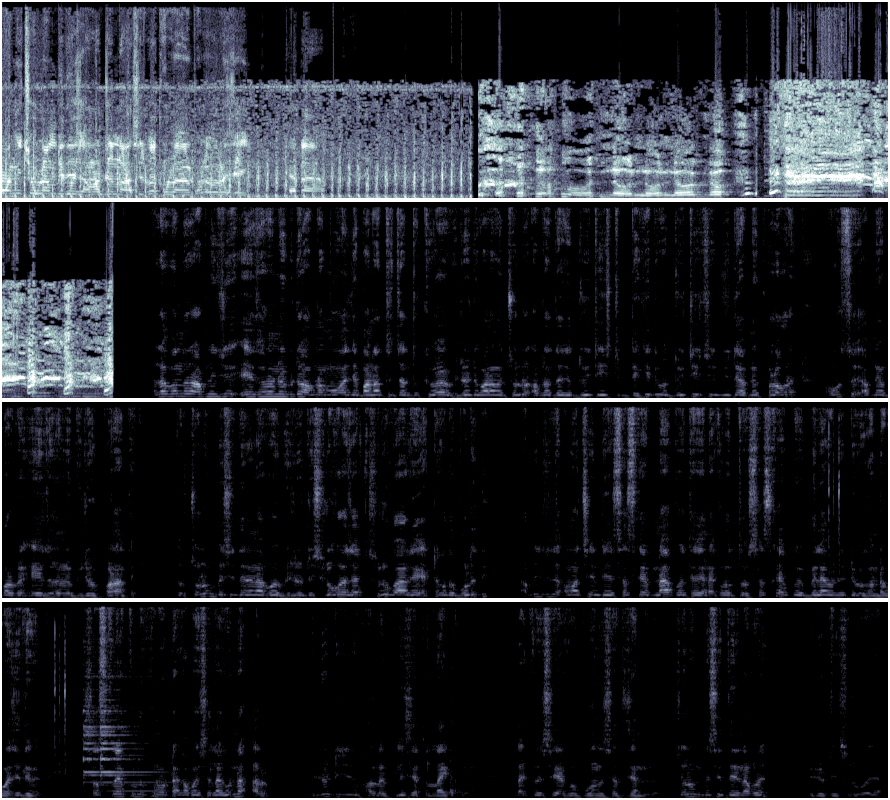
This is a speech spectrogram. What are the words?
এবার আমি চললাম বিদেশ আমার জন্য আশীর্বাদ করলাম ভালো করে যাই টাটা. হ্যালো বন্ধুরা আপনি যদি এই ধরনের ভিডিও আপনার মোবাইল দিয়ে বানাতে চান তো কীভাবে ভিডিওটি বানাবেন? চলুন আপনাদেরকে দুইটি স্টেপ দেখিয়ে দেবো। দুইটি স্টেপ যদি আপনি ফলো করেন অবশ্যই আপনি পারবেন এই ধরনের ভিডিও বানাতে। তো চলুন বেশি দেরি না করে ভিডিওটি শুরু করা যাক। শুরু করার আগে একটা কথা বলে দিই। আপনি যদি আমার চ্যানেলটি সাবস্ক্রাইব না করে থাকেন এখনও তো সাবস্ক্রাইব করে বেল আইকন টিপে ঘণ্টা বাজিয়ে দেবেন। সাবস্ক্রাইব করলে কোনো টাকা পয়সা লাগবে না। আর ভিডিওটি যদি ভালো হয় প্লিজ একটা লাইক করবেন। লাইক করে শেয়ার করে বন্ধুদের সাথে জানিয়ে চলুন বেশি দেরি না করে ভিডিওটি শুরু করা যাক।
